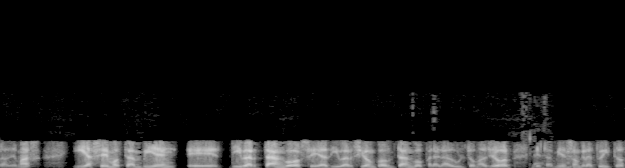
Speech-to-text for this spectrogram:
además, y hacemos también eh, divertango, o sea, diversión con tango para el adulto mayor, que también son gratuitos,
